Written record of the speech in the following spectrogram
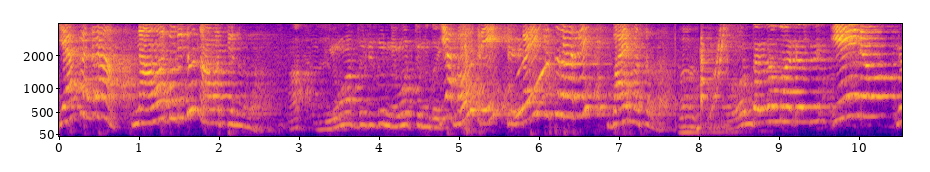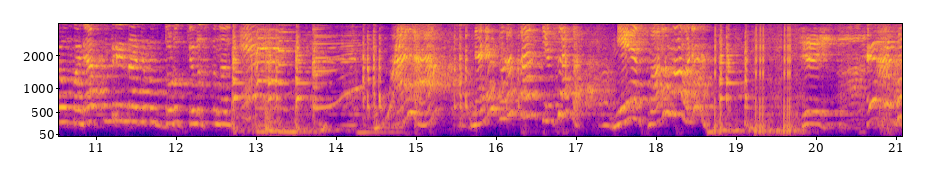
ಯಾಕಂದ್ರ ನಾವ ದುಡಿದು ನಾವ ತಿನ್ನೋದು. ಆ, ನೀವ ದುಡಿದು ನೀವ ತಿನ್ನುದು ಯಾ ಹೌದ್ರಿ ಕೈ ಮೊಸರಾಗ್ಲಿ ಬಾಯಿ ಮೊಸರು ಒಂದಾಗ ಮಾಡ್ರಿ ಏನು ನೀವು ಮನ್ಯಾಗ ಕುಂಡ್ರಿ ನಾ ನಿಮಗ್ ದುಡುಕ್ ತಿನ್ನಿಸ್ತೀನಲ್ಲ ಅಲ್ಲ ನನಗ ದುಡುಕ್ ತಾನು ತಿನ್ಸಾಕ ನೀನ ಸ್ವಾಗತ ಮಾವಣ ಹೇ ಹೇ ಪ್ರಭು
